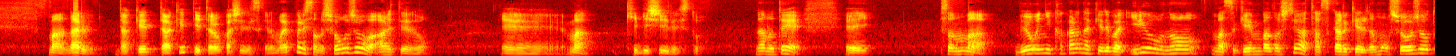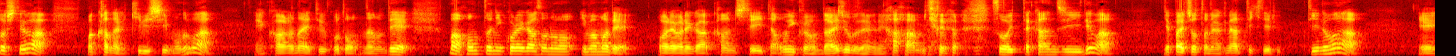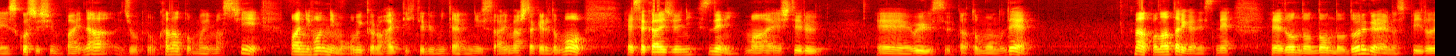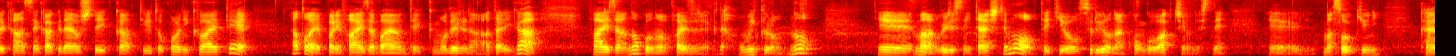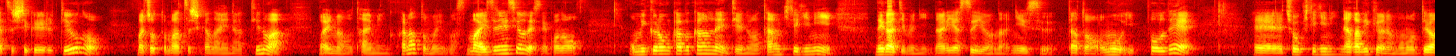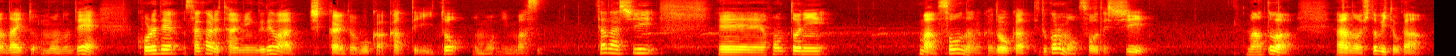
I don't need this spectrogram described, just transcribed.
まあ、なるだけだけって言ったらおかしいですけどもやっぱりその症状はある程度、えー、まあ厳しいですと。なので、えー、そのまあ病院にかからなければ医療のまず現場としては助かるけれども症状としてはまかなり厳しいものは変わらないということなのでまあ本当にこれがその今まで我々が感じていたオミクロン大丈夫だよね母みたいな そういった感じではやっぱりちょっとなくなってきてるっていうのは、えー、少し心配な状況かなと思いますし、まあ、日本にもオミクロン入ってきてるみたいなニュースありましたけれども、えー、世界中にすでに蔓延している、えー、ウイルスだと思うのでまあこの辺りがですね、どんどんどんどんどれぐらいのスピードで感染拡大をしていくかっていうところに加えてあとはやっぱりファイザーバイオンテックモデルナあたりがファイザーのこのファイザーじゃなくてオミクロンの、えー、まあ、ウイルスに対しても適用するような今後ワクチンをですね、えー、まあ、早急に開発してくれるっていうのを、まあ、ちょっと待つしかないなっていうのは、まあ、今のタイミングかなと思います。まあ、いずれにせよですねこのオミクロン株関連っていうのは短期的にネガティブになりやすいようなニュースだとは思う一方で、えー、長期的に長引くようなものではないと思うのでこれで下がるタイミングではしっかりと僕は買っていいと思います。ただし、えー、本当にまあそうなのかどうかっていうところもそうですし、まあ、あとはあの人々が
